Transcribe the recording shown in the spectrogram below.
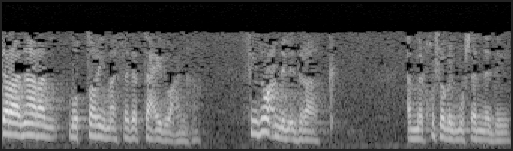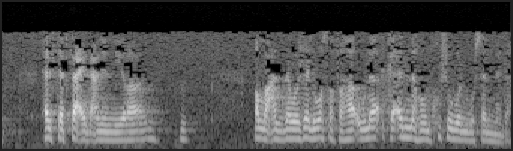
ترى نارا مضطرمة فتبتعد عنها. في نوع من الإدراك. أما الخشب المسندة هل تبتعد عن النيران؟ الله عز وجل وصف هؤلاء كأنهم خشب مسندة.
